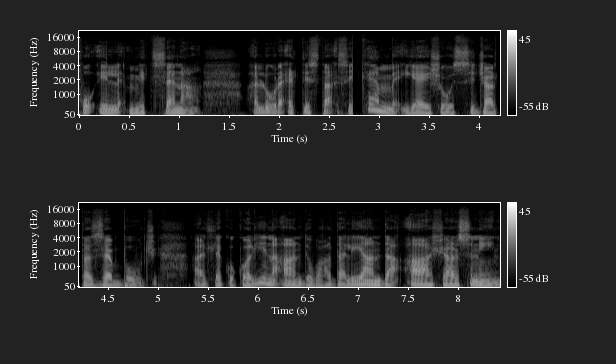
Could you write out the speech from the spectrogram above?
fuq il-mitt sena. Allura qed tistaqsi kemm jgħixu s-siġar taż-żebbuġ. Qaltlek ukoll jiena għandi waħda li għandha għaxar snin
